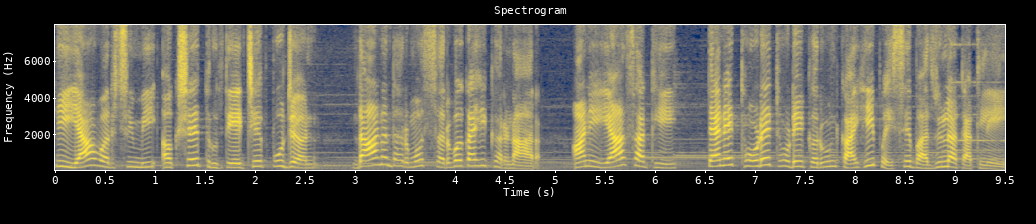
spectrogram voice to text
की या वर्षी मी अक्षय तृतीयेचे पूजन दानधर्म सर्व काही करणार आणि यासाठी त्याने थोडे थोडे करून काही पैसे बाजूला टाकले.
